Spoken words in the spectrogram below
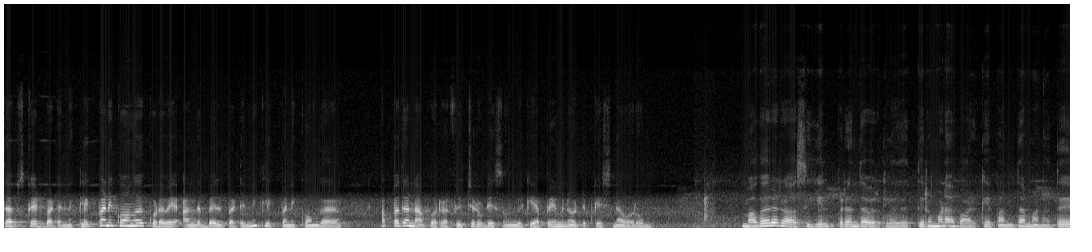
சப்ஸ்கிரைப் பட்டனை கிளிக் பண்ணிக்கோங்க. கூடவே அந்த பெல் பட்டனையும் கிளிக் பண்ணிக்கோங்க. அப்போ தான் நான் போடுற ஃபியூச்சர் வீடியோஸ் உங்களுக்கு எப்பயுமே நோட்டிஃபிகேஷனாக வரும். மகர ராசியில் பிறந்தவர்களது திருமண வாழ்க்கை பந்தமானது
